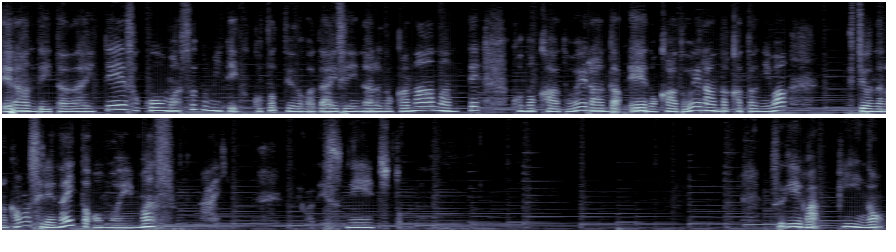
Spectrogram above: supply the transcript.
選んでいただいて、そこをまっすぐ見ていくことっていうのが大事になるのかななんて、このカードを選んだ、A のカードを選んだ方には必要なのかもしれないと思います。はい。ではですね、ちょっと。次は P の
